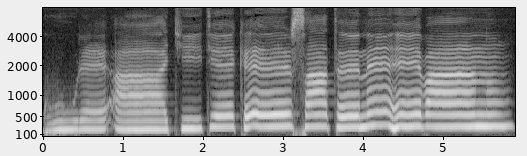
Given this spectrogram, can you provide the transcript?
Gure atxitek esaten eban,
